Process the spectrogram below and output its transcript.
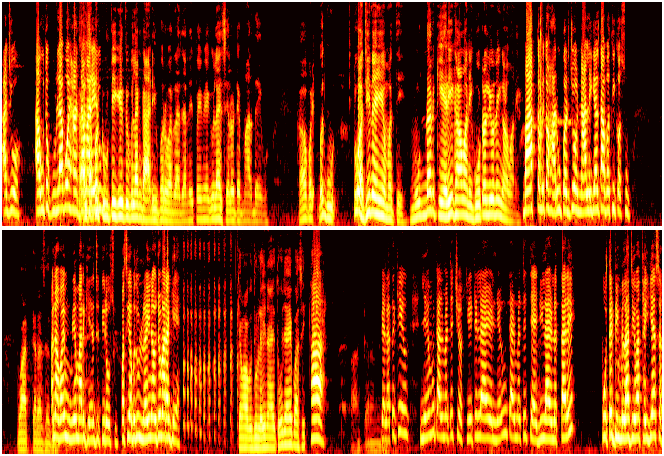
આ જુઓ. આવું તો ગુલાબ હોય હાથા મારેલું. તૂટી ગયું તું પેલા ગાડી ઉપર વરરાજા ને પછી મેં લાય સેલો ટેપ માર દે એવું. ખબર પડે. ભાઈ તું હજી નહીં એમ હતી. મુદ્દાન કેરી ખાવાની ગોટલીઓ નહીં ગણવાની. બાપ તમે તો સારું કરજો. ના લઈ ગયા તાવથી કશું. વાત કરે છે અને હવે હું એ મારા ઘેર જતી રહું છું. પછી આ બધું લઈને આવજો મારા ઘેર. કેમ આ બધું લઈને આવે તો જાય પાછી? હા. પેલા તો કેવું લે હું તાર માટે ચોકલેટ લાવ્યો લે હું તાર માટે ટેડી લાવ્યો ને અત્યારે પોતે ઢીંગલા જેવા થઈ ગયા છે.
